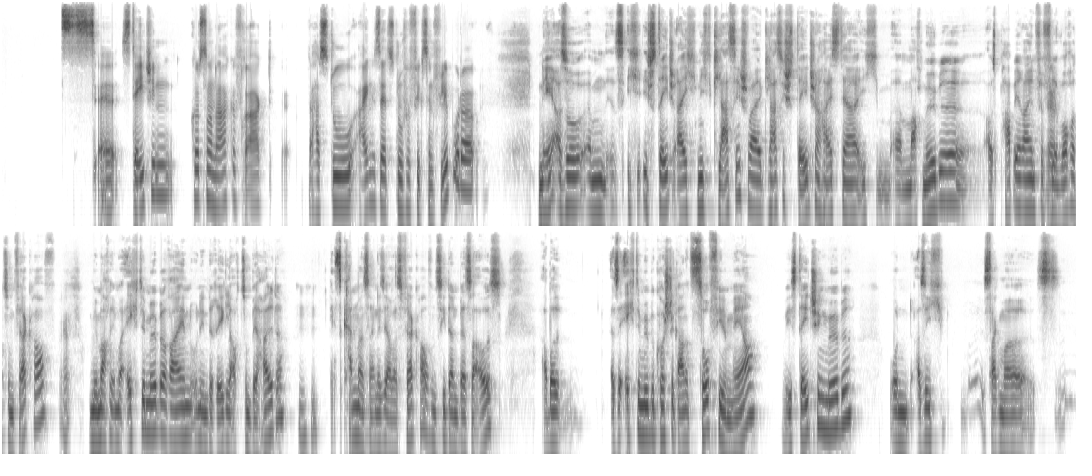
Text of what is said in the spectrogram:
Äh, Staging, kurz noch nachgefragt. Hast du eingesetzt nur für Fix and Flip oder? Nee, also ähm, ich, ich stage eigentlich nicht klassisch, weil klassisch Stager heißt ja, ich äh, mache Möbel aus Pappe rein für vier Ja. Wochen zum Verkauf. Ja. Und wir machen immer echte Möbel rein und in der Regel auch zum Behalten. Mhm. Es kann mal sein, dass ich auch was verkaufe sieht dann besser aus. Aber also echte Möbel kosten gar nicht so viel mehr wie Staging-Möbel. Und also ich sag mal,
